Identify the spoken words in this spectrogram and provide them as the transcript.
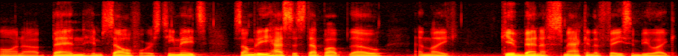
on uh, Ben himself or his teammates. Somebody has to step up though and like give Ben a smack in the face and be like,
